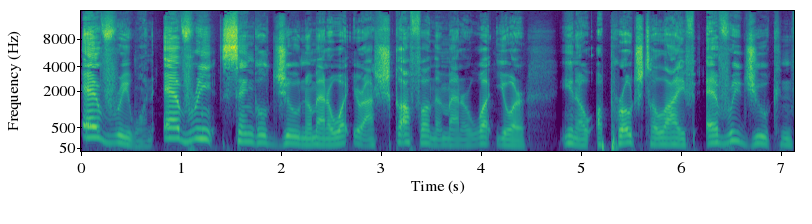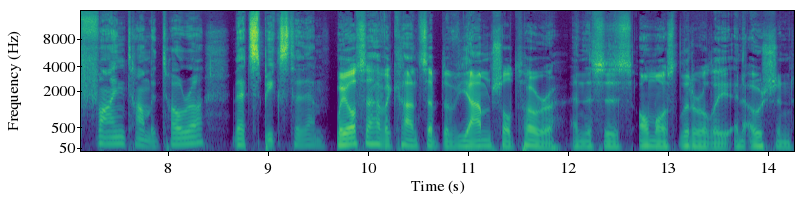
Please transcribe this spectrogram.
everyone, every single Jew, no matter what your ashkafa, no matter what your you know approach to life, every Jew can find Talmud Torah that speaks to them. We also have a concept of Yam Shel Torah, and this is almost literally an ocean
